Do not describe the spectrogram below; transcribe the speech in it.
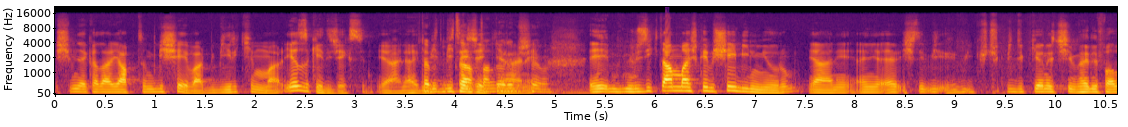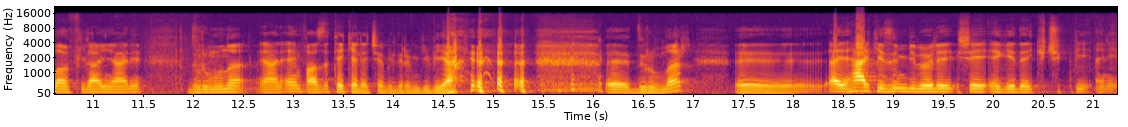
şimdiye kadar yaptığım bir şey var, bir birikim var. Yazık edeceksin yani. Hani Tabii, bir bitecek öyle bir yani. şey var. E, müzikten başka bir şey bilmiyorum. Yani hani e, işte bir, bir küçük bir dükkan açayım hani falan filan yani durumuna yani en fazla tekel açabilirim gibi yani e, durumlar. E, yani herkesin bir böyle şey Ege'de küçük bir hani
